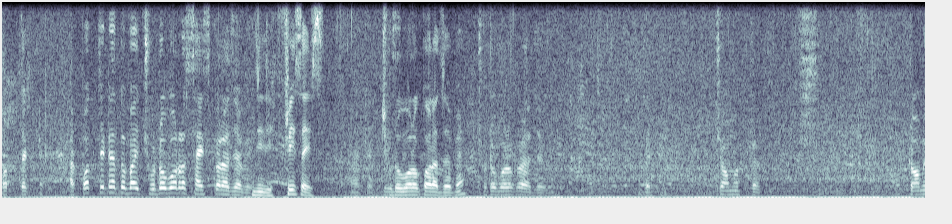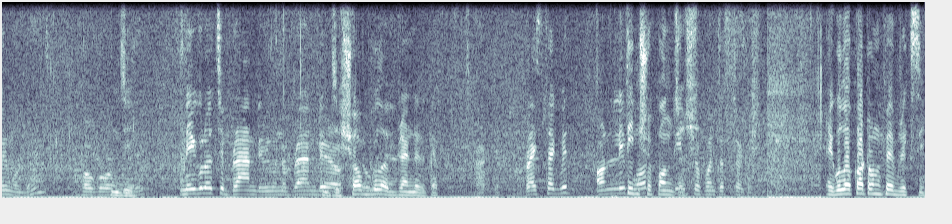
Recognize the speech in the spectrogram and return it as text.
প্রত্যেকটা আর প্রত্যেকটা তো ভাই ছোট বড় সাইজ করা যাবে। জি জি ফ্রি সাইজ ছোট বড় করা যাবে। ছোট বড় করা যাবে। দেখেন চমৎকার। টমের মধ্যে হ্যাঁ? হোগো জি। মানে এগুলো হচ্ছে ব্র্যান্ডের বিভিন্ন ব্র্যান্ডের জি সবগুলো ব্র্যান্ডের ক্যাপ প্রাইস থাকবে অনলি 350 তিনশো পঞ্চাশ। টাকা। এগুলো কটন ফেব্রিক্সই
